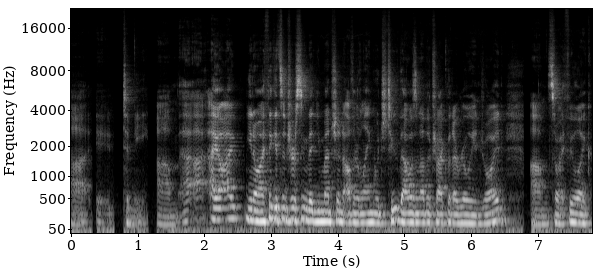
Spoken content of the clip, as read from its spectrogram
uh, to me. Um, I, I, I, you know, I think it's interesting that you mentioned other language too. That was another track that I really enjoyed. Um, so I feel like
